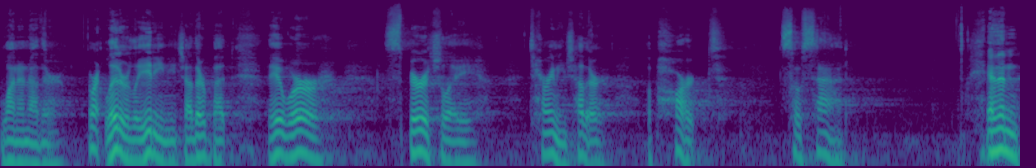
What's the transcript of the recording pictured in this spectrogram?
one another. They weren't literally eating each other, but they were spiritually tearing each other apart. So sad. And then,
